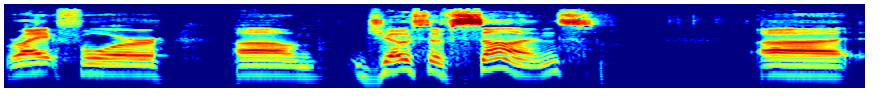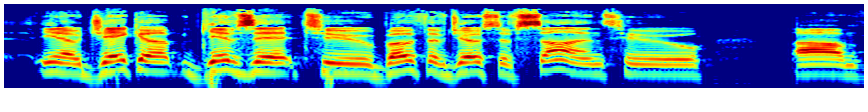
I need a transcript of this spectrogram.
right, for um, Joseph's sons, uh, you know, Jacob gives it to both of Joseph's sons who, um,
